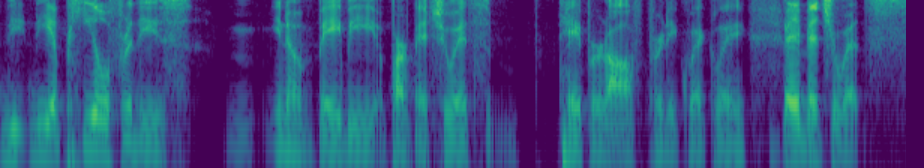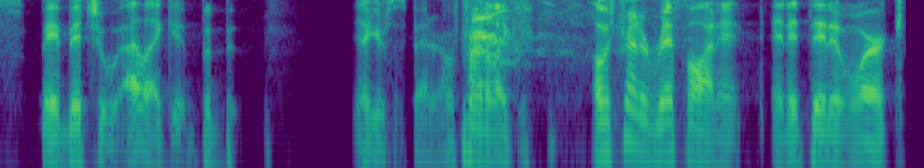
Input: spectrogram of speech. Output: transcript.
the the appeal for these you know baby barbiturates tapered off pretty quickly. Babituates. Babitu, I like it, but yeah, yours is better. I was trying to like, I was trying to riff on it, and it didn't work.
